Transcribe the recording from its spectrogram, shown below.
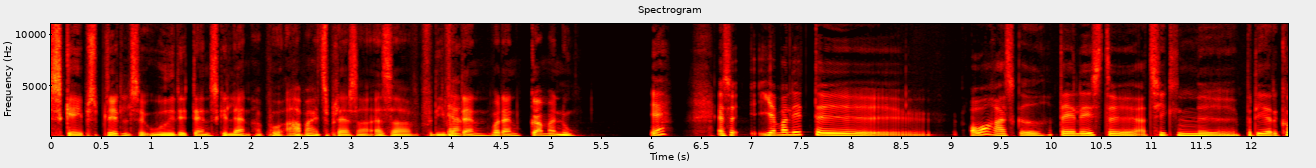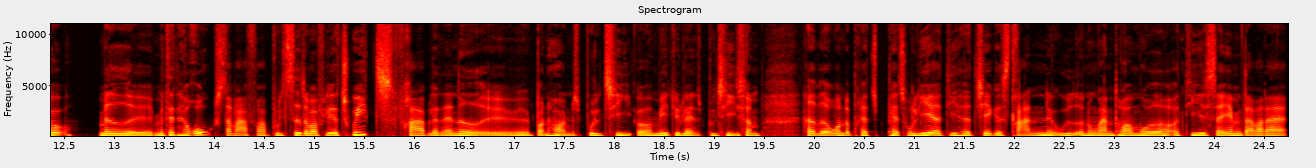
skabe splittelse ude i det danske land og på arbejdspladser. Altså, fordi Ja. hvordan, hvordan gør man nu? Altså, jeg var lidt øh, overrasket, da jeg læste øh, artiklen øh, på DR.dk med, øh, med den her ros, der var fra politiet. Der var flere tweets fra blandt andet øh, Bornholms politi og Midtjyllands politi, som havde været rundt og patruljeret. De havde tjekket strandene ud og nogle andre områder, og de sagde, at der var der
